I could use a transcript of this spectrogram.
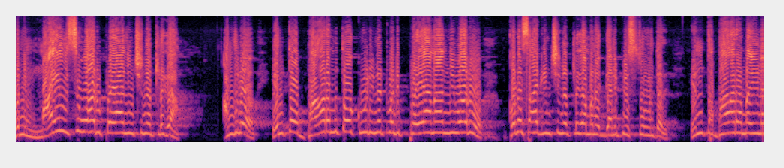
కొన్ని మైల్స్ వారు ప్రయాణించినట్లుగా అందులో ఎంతో భారంతో కూడినటువంటి ప్రయాణాన్ని వారు కొనసాగించినట్లుగా మనకు కనిపిస్తూ ఉంటది. ఎంత భారమైన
